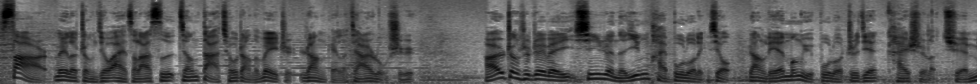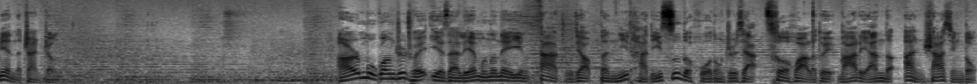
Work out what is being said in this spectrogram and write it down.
萨尔为了拯救艾泽拉斯，将大酋长的位置让给了加尔鲁什，而正是这位新任的鹰派部落领袖，让联盟与部落之间开始了全面的战争。而暮光之锤也在联盟的内应大主教本尼塔迪斯的活动之下，策划了对瓦里安的暗杀行动，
